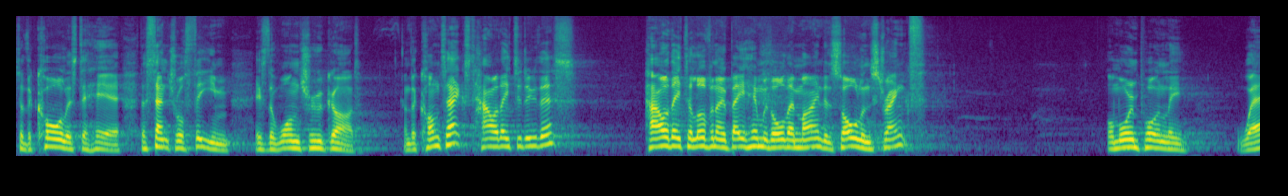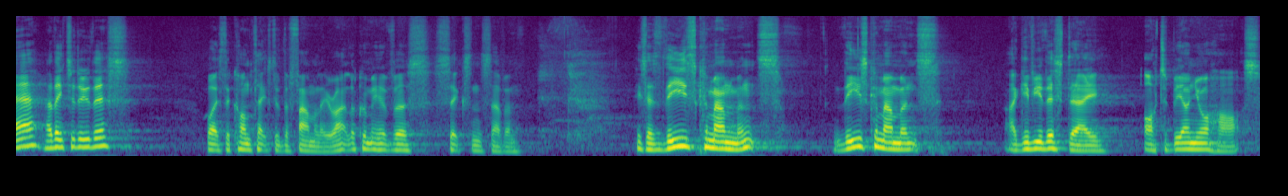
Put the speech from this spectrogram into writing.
So the call is to hear. The central theme is the one true God. And the context, how are they to do this? How are they to love and obey him with all their mind and soul and strength? Or more importantly, where are they to do this? Well, it's the context of the family, right? Look at me at verse 6 and 7. He says, These commandments, these commandments I give you this day are to be on your hearts.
